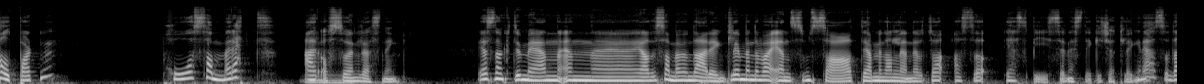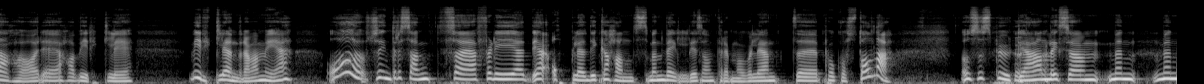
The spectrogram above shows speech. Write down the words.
Halvparten på samme rett er også en løsning. Jeg snakket jo med en, en eh, ja det samme hvem det er egentlig, men det var en som sa at ja, men du, altså, jeg spiser nesten ikke kjøtt lenger, så det har, har virkelig, virkelig endra meg mye. Å, så interessant, sa jeg, fordi jeg opplevde ikke han som en veldig sånn fremoverlent eh, på kosthold. da. Og så spurte jeg han liksom Men, men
